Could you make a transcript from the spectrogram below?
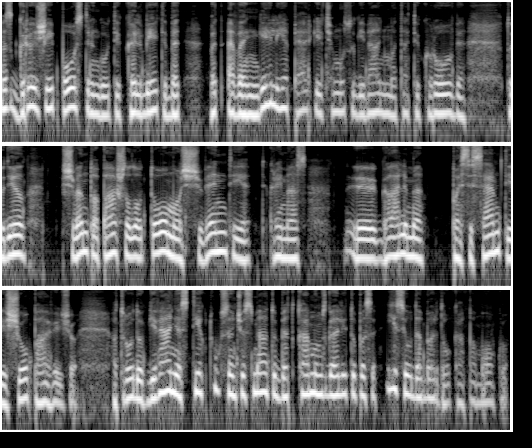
mes gražiai postringauti, kalbėti, bet, bet Evangelija perkeičia mūsų gyvenimą tą tikrovę. Todėl švento paštalo Tomo šventėje tikrai mes e, galime pasisemti iš šio pavyzdžio. Atrodo, gyvenęs tiek tūkstančius metų, bet ką mums galėtų pasakyti, jis jau dabar daug ką pamoko.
